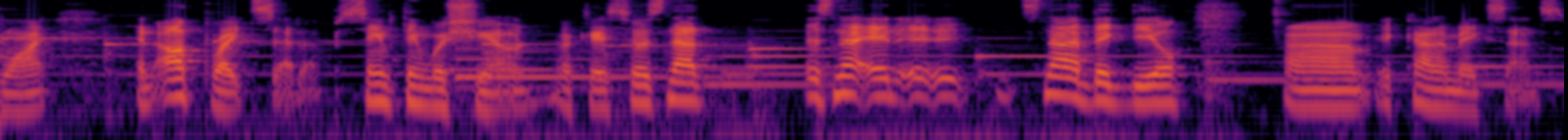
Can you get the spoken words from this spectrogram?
want an upright setup. Same thing with Xion. Okay, so it's not it's not it, it, it's not a big deal. Um, it kind of makes sense.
